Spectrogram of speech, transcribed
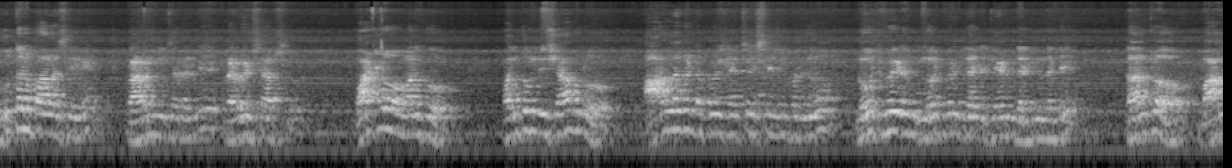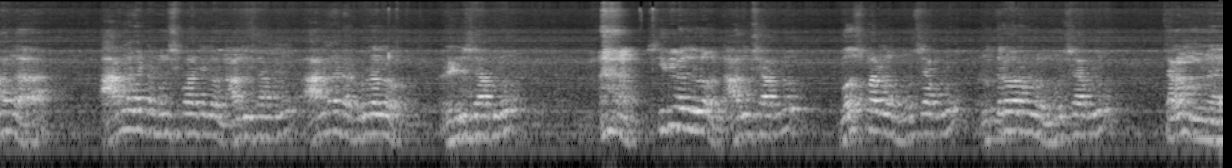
నూతన పాలసీని ప్రారంభించారండి. ప్రైవేట్ షాప్స్. వాటిలో మనకు పంతొమ్మిది షాపులు ఆర్లగడ్డ ప్రొవిజన్ ఎక్సైజ్ స్టేషన్ పరిధిలో నోటిఫైడ్ నోటిఫైడ్ చేయడం జరిగిందండి. దాంట్లో భాగంగా ఆర్లగడ్డ మున్సిపాలిటీలో నాలుగు షాపులు ఆర్లగడ్డ రూరల్లో రెండు షాపులు సిరివెల్లిలో నాలుగు షాపులు గోస్పాడులో మూడు షాపులు రుద్రవరంలో మూడు షాపులు చలం ఆ,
